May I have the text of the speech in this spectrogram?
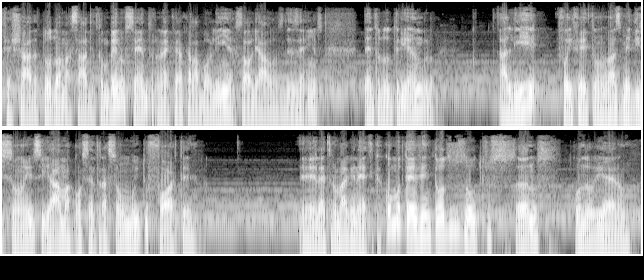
fechada, todo amassado, então bem no centro, né, que é aquela bolinha, só olhar os desenhos dentro do triângulo. Ali foi feito umas medições e há uma concentração muito forte eh, eletromagnética, como teve em todos os outros anos quando vieram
